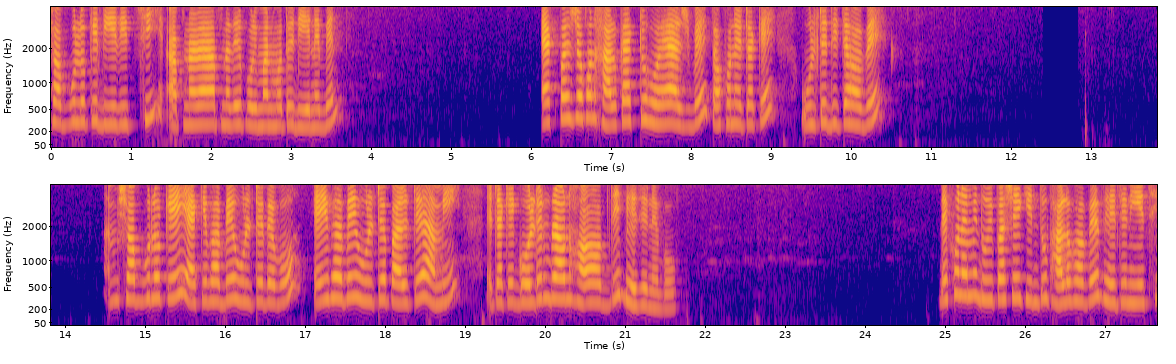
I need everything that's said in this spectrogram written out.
সবগুলোকে দিয়ে দিচ্ছি। আপনারা আপনাদের পরিমাণ মতোই দিয়ে নেবেন। এক পাশ যখন হালকা একটু হয়ে আসবে, তখন এটাকে উল্টে দিতে হবে। আমি সবগুলোকেই একইভাবে উল্টে দেব। এইভাবেই উল্টে পাল্টে আমি এটাকে গোল্ডেন ব্রাউন হওয়া অবধি ভেজে নেব। দেখুন, আমি দুই পাশেই কিন্তু ভালোভাবে ভেজে নিয়েছি।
